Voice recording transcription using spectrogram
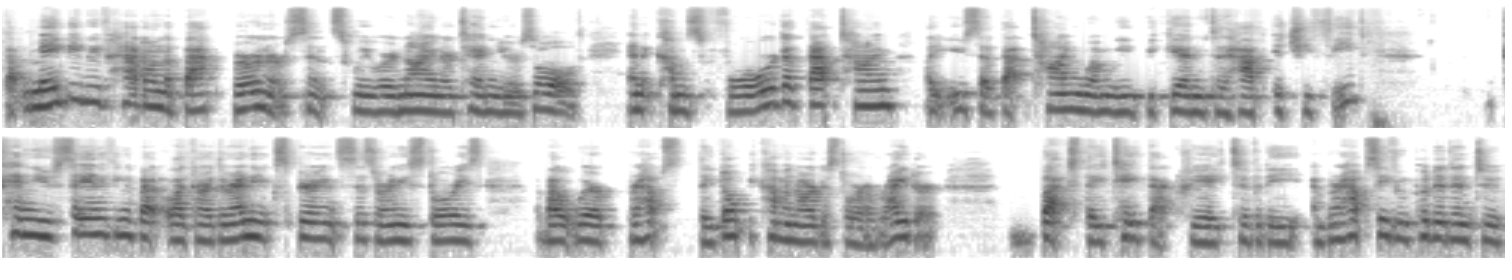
that maybe we've had on the back burner since we were nine or 10 years old? And it comes forward at that time, like you said, that time when we begin to have itchy feet. can you say anything about like are there any experiences or any stories about where perhaps they don't become an artist or a writer, but they take that creativity and perhaps even put it into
